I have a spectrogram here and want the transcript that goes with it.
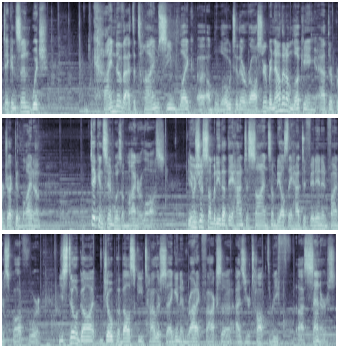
Dickinson, which kind of at the time seemed like a, a blow to their roster. But now that I'm looking at their projected lineup, Dickinson was a minor loss. It was just somebody that they had to sign, somebody else they had to fit in and find a spot for. You still got Joe Pavelski, Tyler Seguin, and Radek Faksa as your top three uh, centers.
